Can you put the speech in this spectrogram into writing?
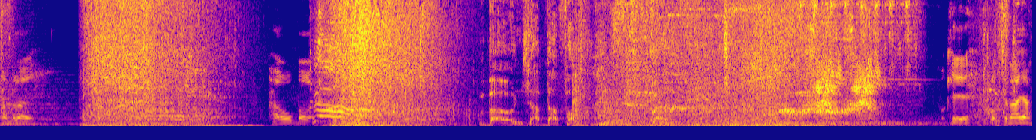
ทำอะไร เผาบอด Bones of the fallen. โอเค ผมชนะยัง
